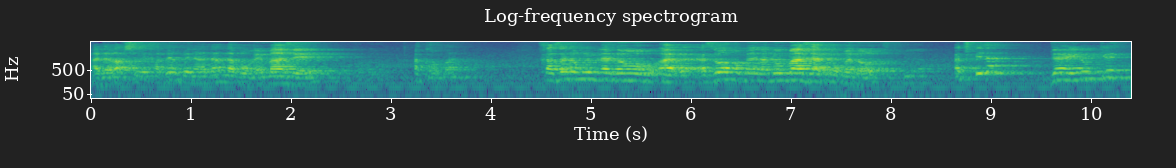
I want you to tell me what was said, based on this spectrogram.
הדבר שמחבר בין האדם לבורא, מה זה? הקורבן. חז"ל אומרים לנו, הזוהר אומר לנו, מה זה הקורבנות? התפילה. דהיינו, כן,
